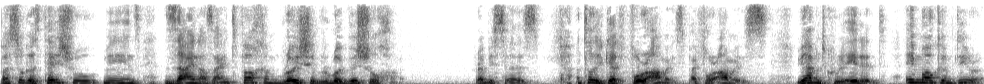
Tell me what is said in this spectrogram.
Basukas Teshu means Zayin al Zayin Tfachim Roishev Rubai Bishulchan. Rabbi says, until you get four ames, by four ames, you haven't created a makom dira.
